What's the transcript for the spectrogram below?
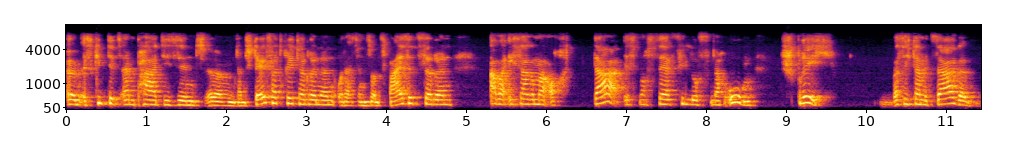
ähm, es gibt jetzt ein paar, die sind ähm, dann Stellvertreterinnen oder sind sonst Beisitzerinnen. Aber ich sage mal, auch da ist noch sehr viel Luft nach oben. Sprich, was ich damit sage,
